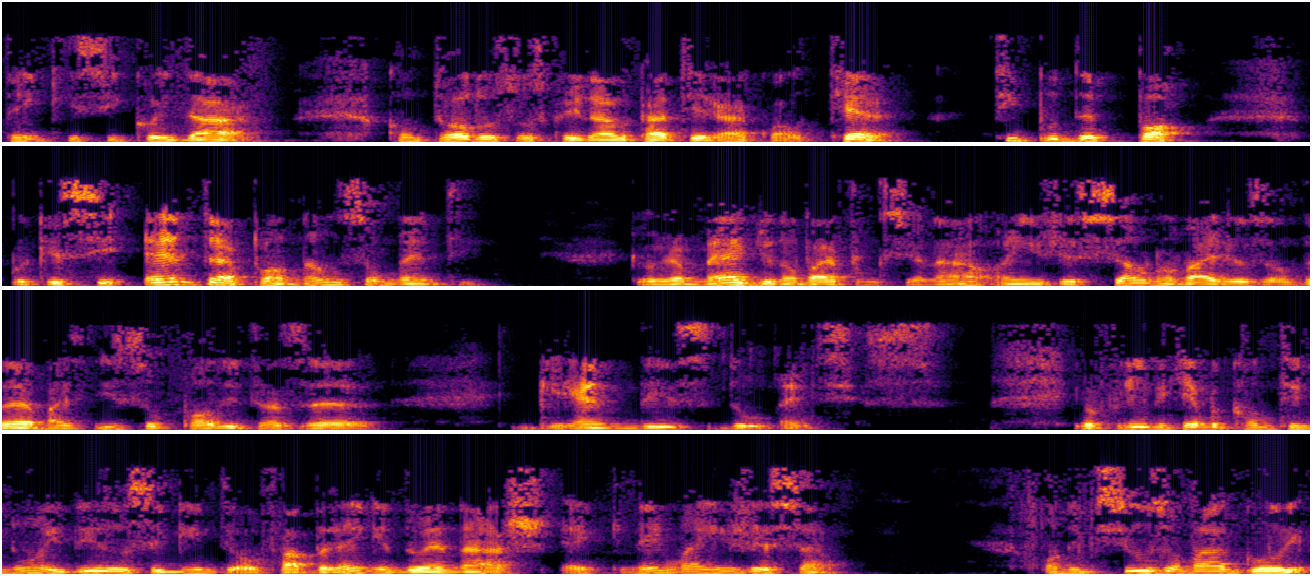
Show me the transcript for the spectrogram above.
tem que se cuidar com todos os cuidados para tirar qualquer tipo de pó. Porque se entra pó, não somente que o remédio não vai funcionar, a injeção não vai resolver, mas isso pode trazer grandes doenças. E o Friedrich continua e diz o seguinte, o fabrengen do Enash é que nem uma injeção, onde se usa uma agulha.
